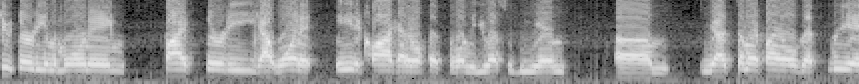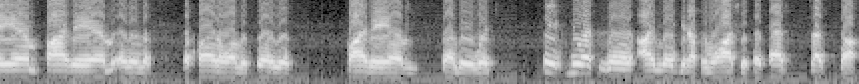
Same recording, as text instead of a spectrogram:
two thirty in the morning, five thirty. You got one at eight o'clock. I don't know if that's the one the U.S. would be in. Um, you got semifinals at three a.m., five a.m., and then the, the final on the twentieth, five a.m. Sunday. Which if U.S. is in it, I'm going to get up and watch it. But that's that's tough.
